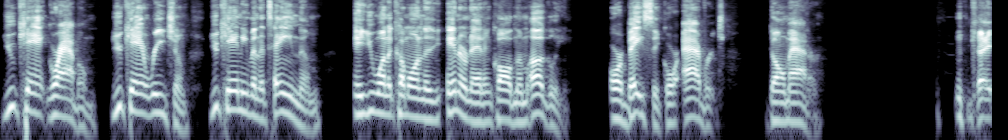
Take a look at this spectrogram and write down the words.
you can't grab them. You can't reach them. You can't even attain them. And you want to come on the internet and call them ugly or basic or average. Don't matter. okay.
